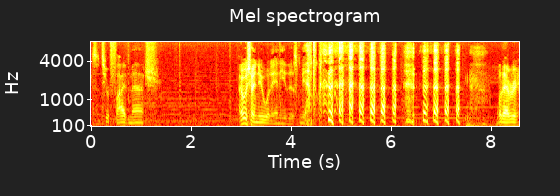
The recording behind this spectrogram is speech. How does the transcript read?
It's a tier 5 match. I wish I knew what any of this meant. Whatever.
